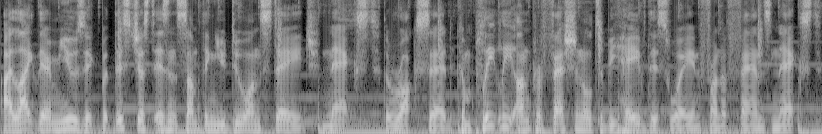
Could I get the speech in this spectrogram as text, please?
I like their music, but this just isn't something you do on stage. Next, The Rock said, completely unprofessional to behave this way in front of fans. Next,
